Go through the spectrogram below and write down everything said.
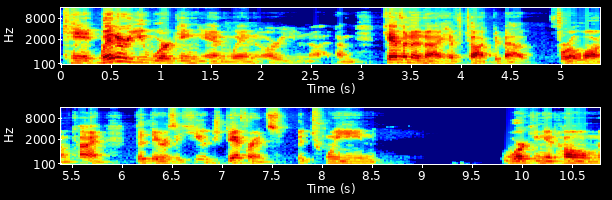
can when are you working and when are you not. Um, Kevin and I have talked about for a long time that there's a huge difference between working at home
